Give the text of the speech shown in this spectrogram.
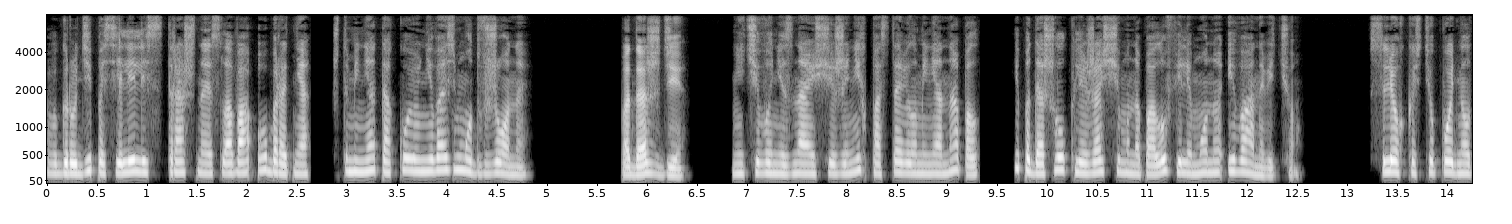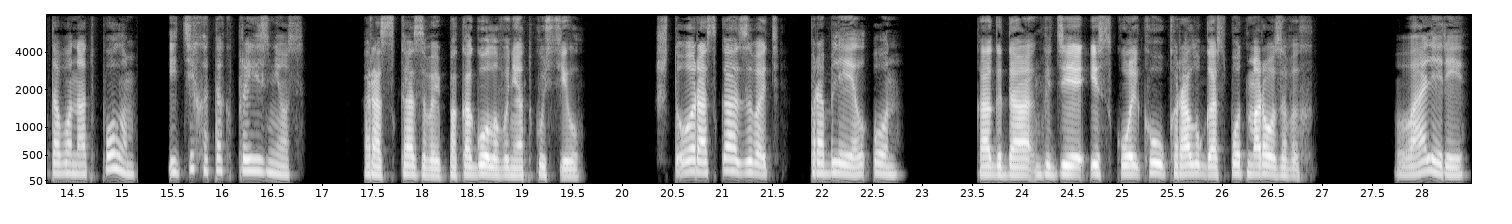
В груди поселились страшные слова оборотня, что меня такую не возьмут в жены. «Подожди». Ничего не знающий жених поставил меня на пол и подошел к лежащему на полу Филимону Ивановичу. С легкостью поднял того над полом и тихо так произнес: «Рассказывай, пока голову не откусил». «Что рассказывать?» — проблеял он. «Когда, где и сколько украл у господ Морозовых?» «Валерий,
